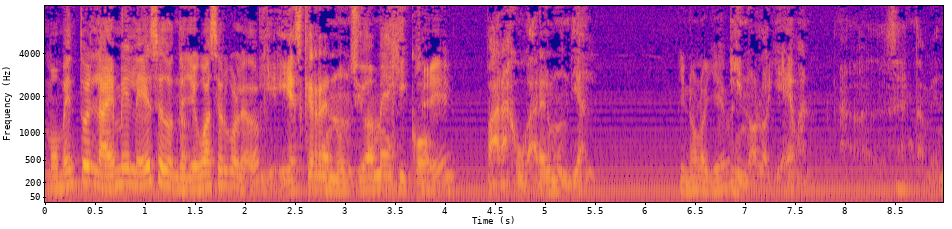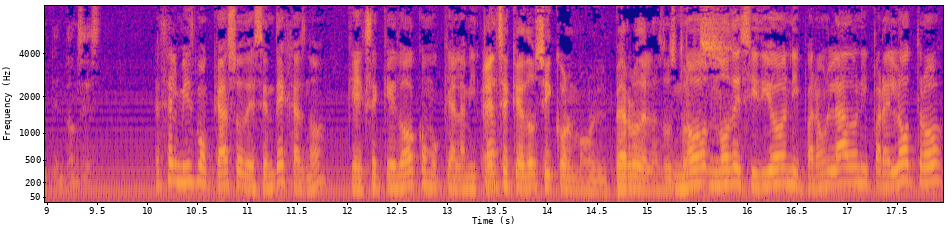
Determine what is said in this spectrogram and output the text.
momento en la MLS donde llegó a ser goleador. Y, y es que renunció a México Sí. para jugar el Mundial Y no lo lleva. y no lo llevan. Entonces... Es el mismo caso de Cendejas, ¿no? Que se quedó como que a la mitad. Él se quedó, sí, como el perro de las dos no, torres. no decidió ni para un lado ni para el otro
